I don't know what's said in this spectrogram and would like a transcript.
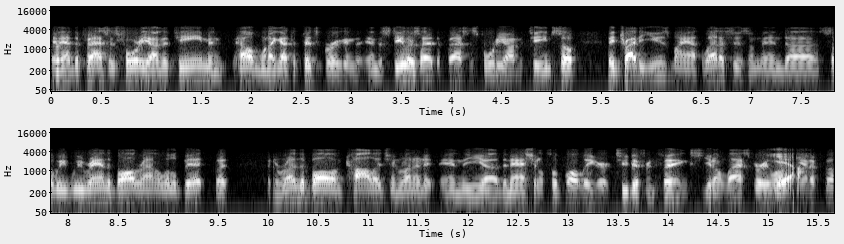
and had the fastest 40 on the team. And hell, when I got to Pittsburgh and the, and the Steelers, I had the fastest 40 on the team. So they tried to use my athleticism, and uh, so we, we ran the ball around a little bit. But to run the ball in college and running it in the uh, the National Football League are two different things. You don't last very long yeah. in the NFL.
